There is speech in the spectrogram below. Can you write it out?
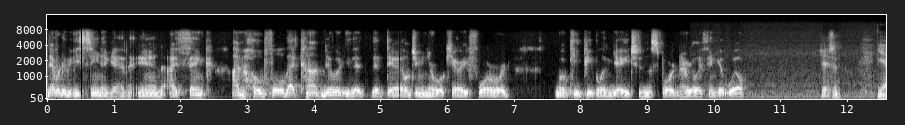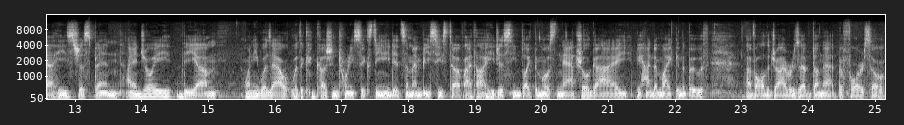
never to be seen again. And I think I'm hopeful that continuity that, that Dale Jr. will carry forward will keep people engaged in the sport. And I really think it will. Jason. Yeah, he's just been. I enjoy the um, when he was out with a concussion 2016. He did some NBC stuff. I thought he just seemed like the most natural guy behind a mic in the booth of all the drivers that have done that before. So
